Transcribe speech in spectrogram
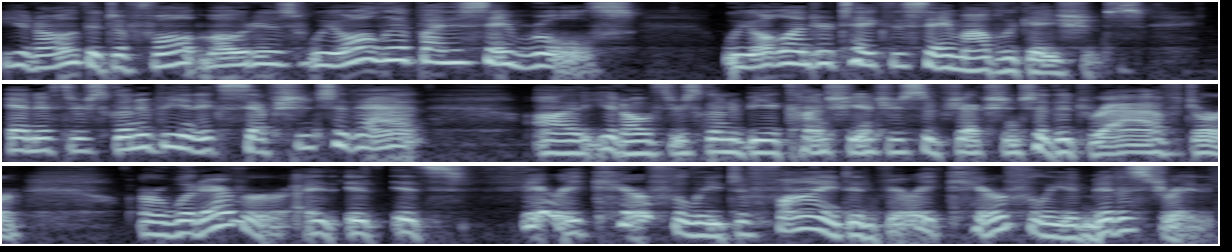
you know, the default mode is we all live by the same rules we all undertake the same obligations. And if there's going to be an exception to that, uh, you know, if there's going to be a conscientious objection to the draft or, or whatever, it, it's very carefully defined and very carefully administrated.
